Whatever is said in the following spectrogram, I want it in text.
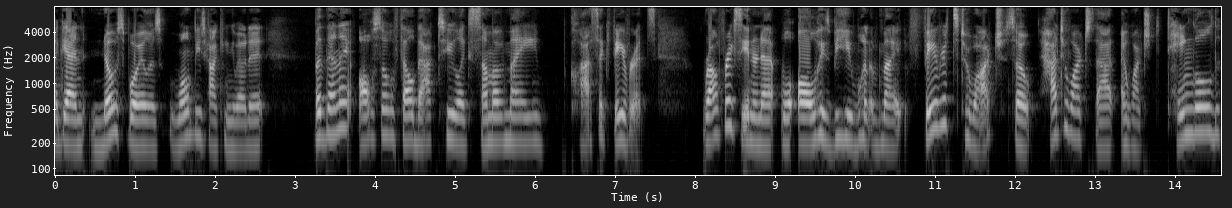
Again, no spoilers, won't be talking about it. But then I also fell back to like some of my classic favorites. Ralph Breaks the Internet will always be one of my favorites to watch, so had to watch that. I watched Tangled,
